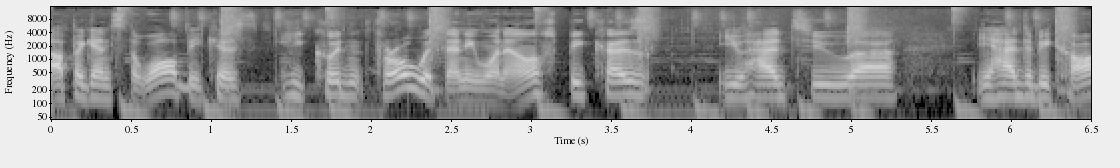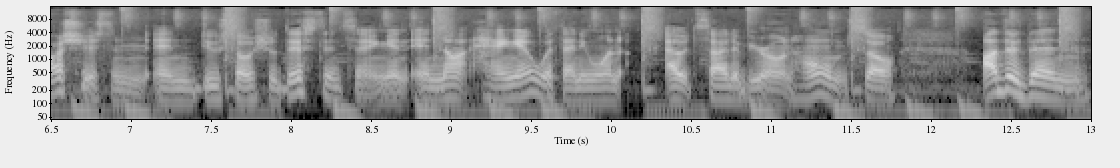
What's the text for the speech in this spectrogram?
up against the wall because he couldn't throw with anyone else because you had to uh, you had to be cautious and, and do social distancing and, and not hang out with anyone outside of your own home so other than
